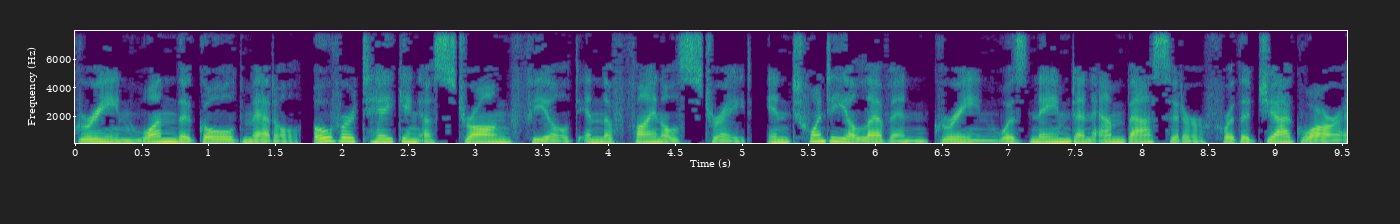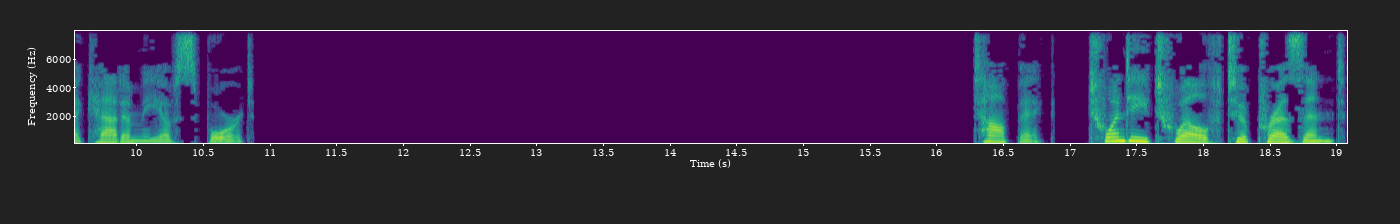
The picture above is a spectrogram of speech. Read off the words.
Greene won the gold medal, overtaking a strong field in the final straight. In 2011, Greene was named an ambassador for the Jaguar Academy of Sport. Topic 2012 to present.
